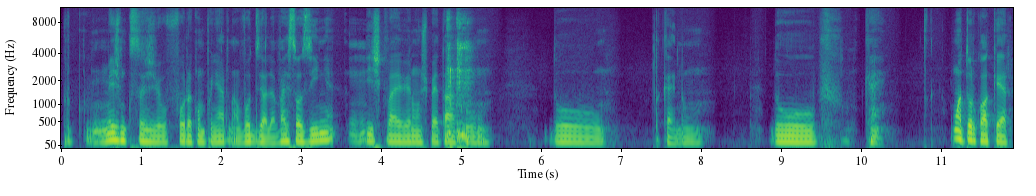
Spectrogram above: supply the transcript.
Porque mesmo que seja eu for acompanhar, não, vou dizer, olha, vai sozinha, diz que vai haver um espetáculo do. de quem? Do. do quem? Um ator qualquer.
